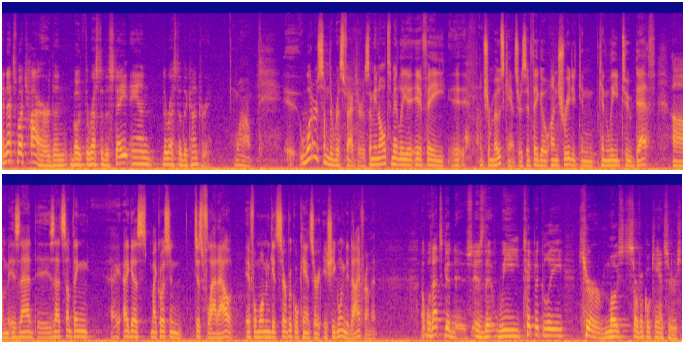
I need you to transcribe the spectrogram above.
And that's much higher than both the rest of the state and the rest of the country. Wow. What are some of the risk factors? I mean, ultimately, if a, I'm sure most cancers, if they go untreated, can can lead to death. Um, is that is that something? I, I guess my question, just flat out, if a woman gets cervical cancer, is she going to die from it? Uh, well, that's good news. Is that we typically cure most cervical cancers,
